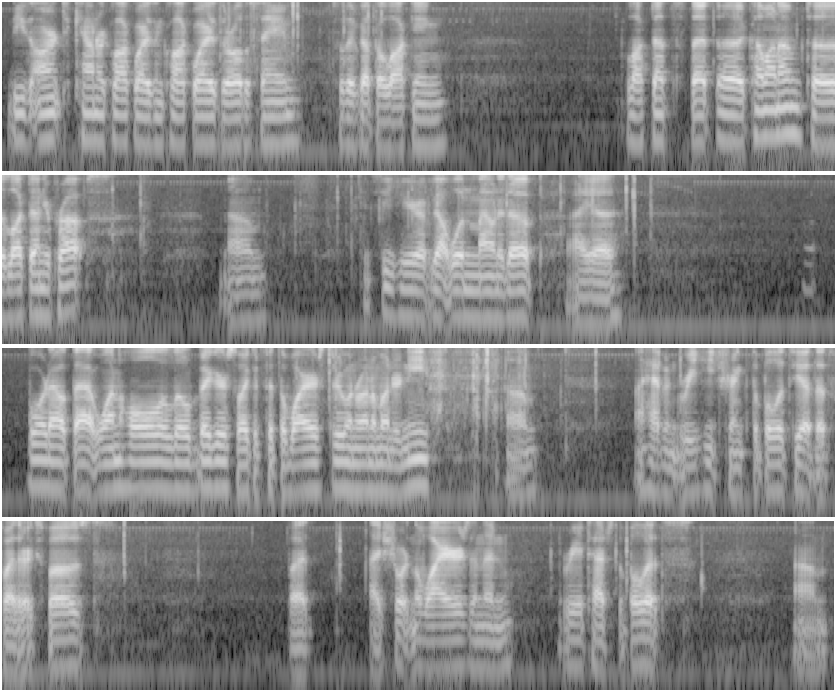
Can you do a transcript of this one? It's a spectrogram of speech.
these aren't counterclockwise and clockwise. They're all the same. So they've got the locking lock nuts that uh, come on them to lock down your props. Um, you can see here I've got one mounted up. I uh, bored out that one hole a little bigger so I could fit the wires through and run them underneath. Um, I haven't reheat shrink the bullets yet, that's why they're exposed. But I shorten the wires and then reattach the bullets. Um,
